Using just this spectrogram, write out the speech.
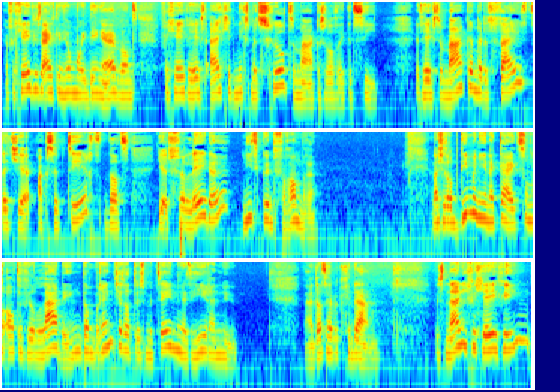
En vergeven is eigenlijk een heel mooi ding, hè? want vergeven heeft eigenlijk niks met schuld te maken, zoals ik het zie. Het heeft te maken met het feit dat je accepteert dat je het verleden niet kunt veranderen. En als je er op die manier naar kijkt, zonder al te veel lading, dan brengt je dat dus meteen in het hier en nu. Nou, dat heb ik gedaan. Dus na die vergeving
